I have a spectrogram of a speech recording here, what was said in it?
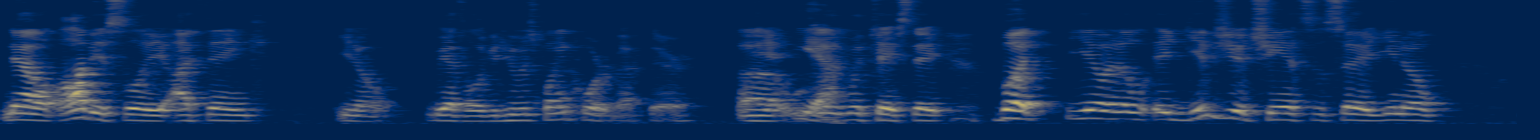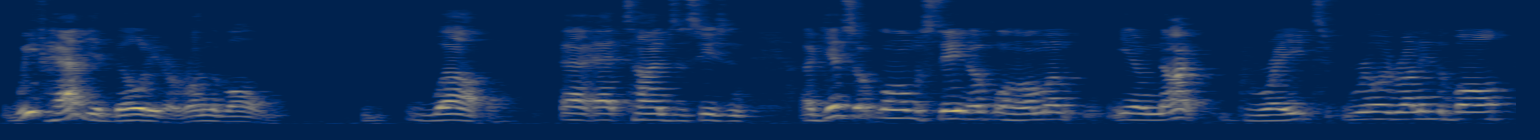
Now, obviously, I think you know we have to look at who was playing quarterback there. Uh, Yeah, yeah. With, with K State, but you know it'll, it gives you a chance to say you know we've had the ability to run the ball well at, at times this season against Oklahoma State and Oklahoma. You know, not great really running the ball.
